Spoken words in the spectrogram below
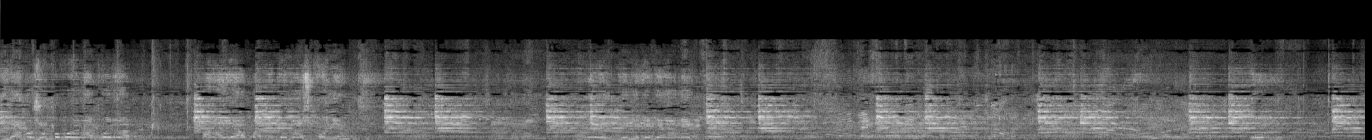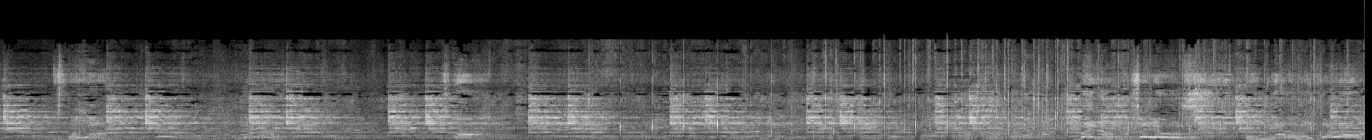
Tiramos un poco de la cuerda para allá para meter las cuñas. A ver, tiene que quedar recto. Está. Ya. Está. Bueno, pues hemos terminado la izada.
